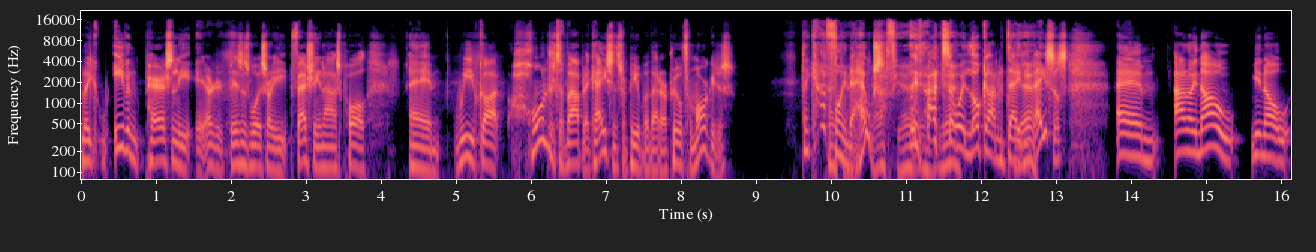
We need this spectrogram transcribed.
like, even personally or business wise, sorry, professionally, and ask Paul, um, we've got hundreds of applications for people that are approved for mortgages. They can't find a house. yeah, Like, That's yeah. how I look on a daily Yeah. basis. Um, and I know, you know,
